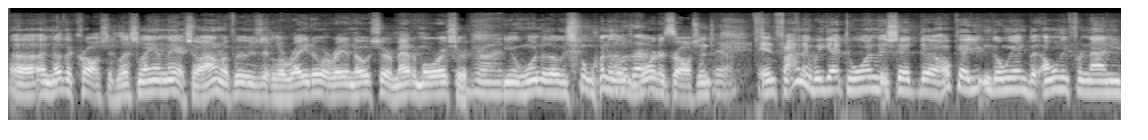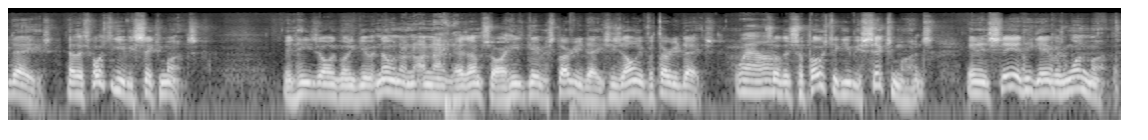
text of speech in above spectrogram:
uh, another crossing. Let's land there. So I don't know if it was at Laredo or Reynosa or Matamoros or, Right. you know, one of those one of of those border crossings. yeah. And finally we got to one that said, uh, Okay, you can go in, but only for 90 days. Now they're supposed to give you six months. And he's only going to give it, no, no, not 90 days. I'm sorry. He gave us 30 days. He's only for 30 days. Wow. So they're supposed to give you six months, and instead he gave us one month.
